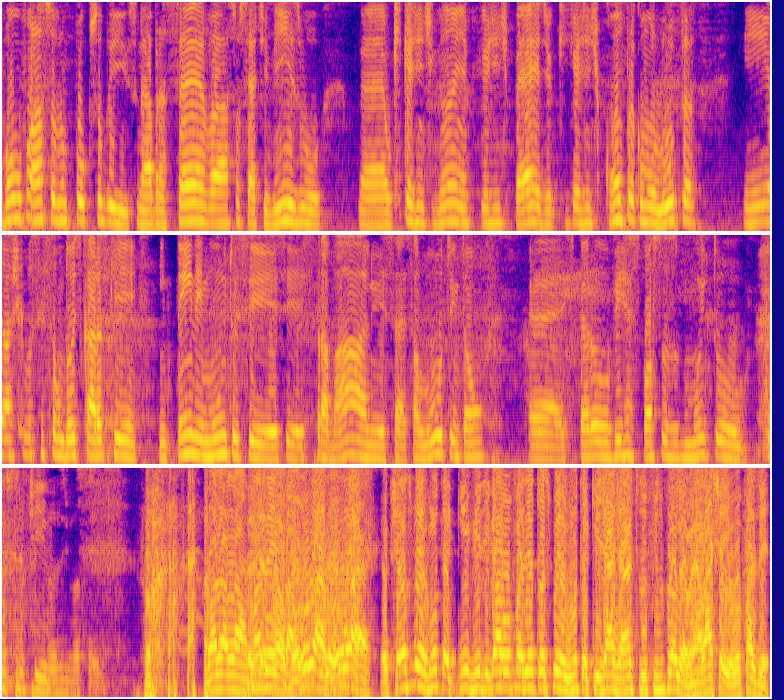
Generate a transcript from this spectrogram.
vamos falar sobre um pouco sobre isso, né? Abraceva, associativismo, né? o que, que a gente ganha, o que, que a gente perde, o que, que a gente compra como luta. E eu acho que vocês são dois caras que entendem muito esse, esse, esse trabalho, essa, essa luta, então é, espero ouvir respostas muito construtivas de vocês. Bora lá, manda aí, Não, Paulo. vamos lá, vamos lá. Eu tinha umas perguntas aqui, Vidigal, eu vou fazer as tuas perguntas aqui já já antes do fim do programa. Relaxa aí, eu vou fazer.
